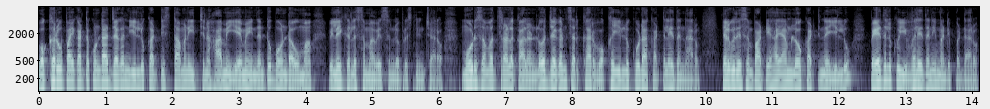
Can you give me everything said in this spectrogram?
ఒక్క రూపాయి కట్టకుండా జగన్ ఇల్లు కట్టిస్తామని ఇచ్చిన హామీ ఏమైందంటూ బోండా ఉమా విలేకరుల సమావేశంలో ప్రశ్నించారు. మూడు సంవత్సరాల కాలంలో జగన్ సర్కార్ ఒక్క ఇల్లు కూడా కట్టలేదన్నారు. తెలుగుదేశం పార్టీ హయాంలో కట్టిన ఇల్లు పేదలకు ఇవ్వలేదని మండిపడ్డారు.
